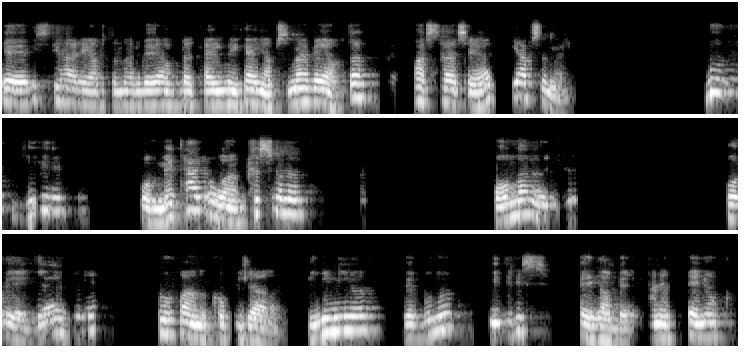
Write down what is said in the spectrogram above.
e, istihare yapsınlar veya da tayin mekan yapsınlar veya da astral seyahat yapsınlar. Bu geminin o metal olan kısmını ondan önce oraya geldiğini tufanın kopacağı biliniyor ve bunu İdris peygamber hani Enok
